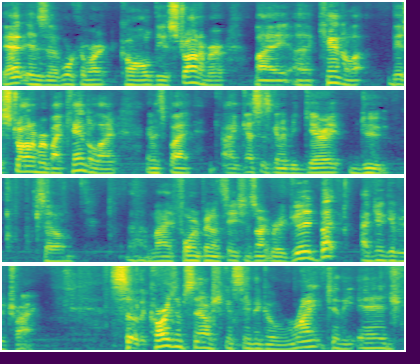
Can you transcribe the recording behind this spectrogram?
that is a work of art called The Astronomer by uh, Candlelight. The Astronomer by Candlelight, and it's by, I guess it's going to be Gary Du. So uh, my foreign pronunciations aren't very good, but I do give it a try. So the cards themselves, you can see they go right to the edge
